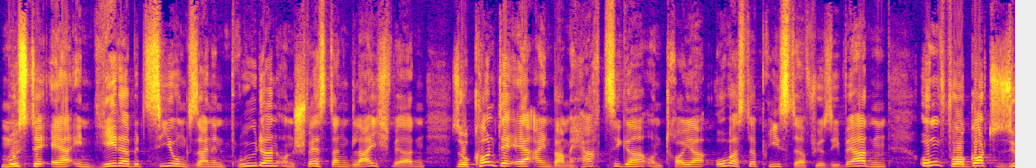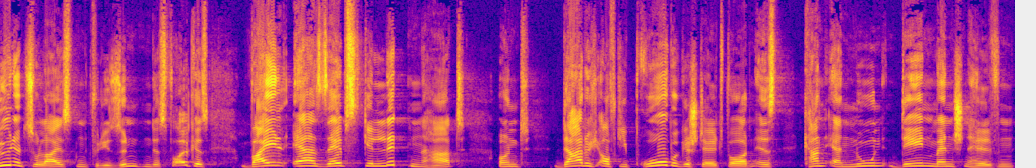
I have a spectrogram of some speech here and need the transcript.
musste er in jeder Beziehung seinen Brüdern und Schwestern gleich werden. So konnte er ein barmherziger und treuer oberster Priester für sie werden, um vor Gott Sühne zu leisten für die Sünden des Volkes, weil er selbst gelitten hat und dadurch auf die Probe gestellt worden ist, kann er nun den Menschen helfen,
